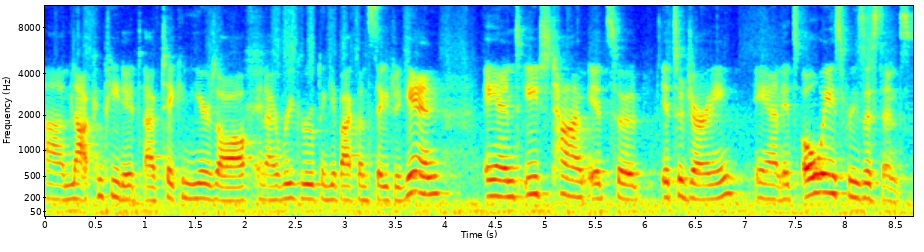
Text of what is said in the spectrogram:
um, not competed. I've taken years off and I regroup and get back on stage again. And each time it's a it's a journey and it's always resistance.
